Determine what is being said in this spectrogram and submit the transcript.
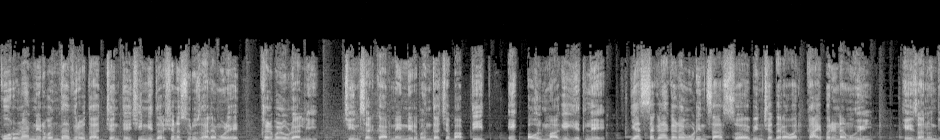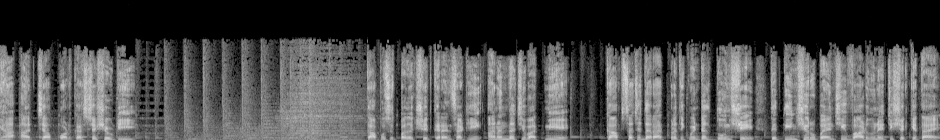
कोरोना निर्बंधाविरोधात जनतेची निदर्शनं सुरू झाल्यामुळे खळबळ उडाली. चीन सरकारने निर्बंधाच्या बाबतीत एक पाऊल मागे घेतले. या सगळ्या घडामोडींचा सोयाबीनच्या दरावर काय परिणाम होईल हे जाणून घ्या आजच्या पॉडकास्टच्या शेवटी. कापूस उत्पादक शेतकऱ्यांसाठी आनंदाची बातमी आहे. कापसाच्या दरात प्रति क्विंटल दोनशे ते तीनशे रुपयांची वाढ होण्याची शक्यता आहे.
